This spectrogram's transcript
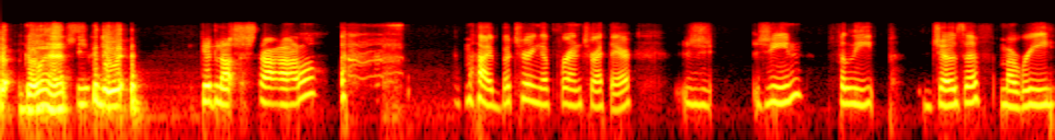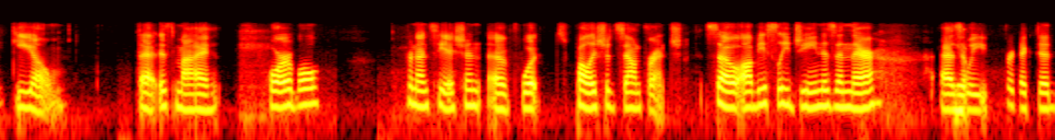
Go ahead. You can do it. Good luck. Charles. My butchering of French right there. Jean Philippe Joseph Marie Guillaume. That is my horrible pronunciation of what probably should sound French. So obviously Jean is in there, as Yep. we predicted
